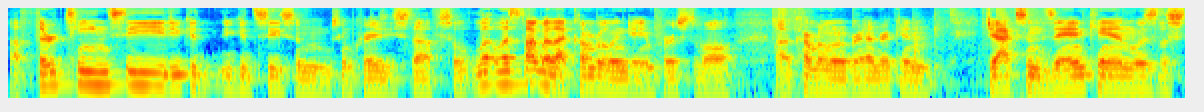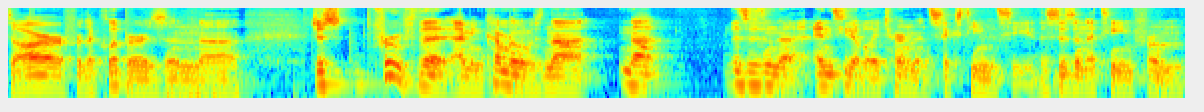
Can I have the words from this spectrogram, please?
a 13 seed. You could you could see some some crazy stuff. So let, us talk about that cumberland game first of all. Uh, cumberland over hendricken jackson zancan was the star for the clippers. And uh, just proof that i mean cumberland was not not this isn't an NCAA tournament 16 seed. This isn't a team from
